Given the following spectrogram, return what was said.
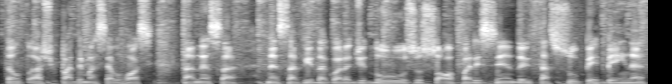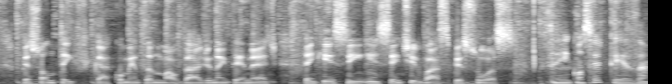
Então, acho que o Padre Marcelo Rossi está nessa, nessa vida agora de luz, o sol aparecendo, ele está super bem, né? O pessoal não tem que ficar comentando maldade na internet, tem que sim incentivar as pessoas. Sim, com certeza.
